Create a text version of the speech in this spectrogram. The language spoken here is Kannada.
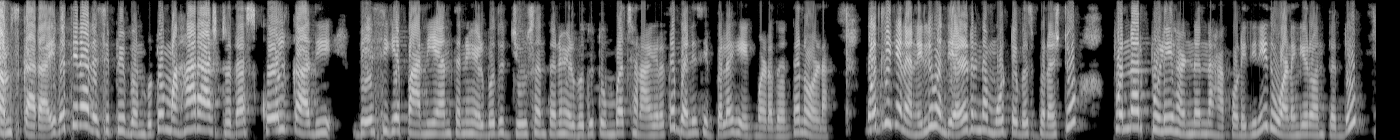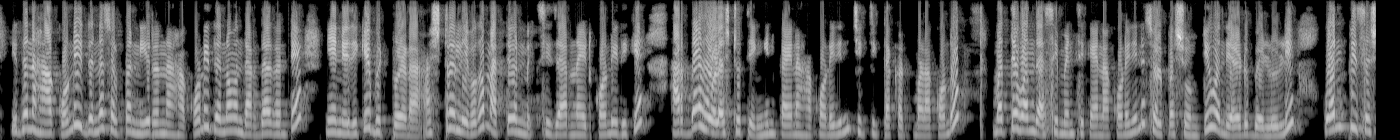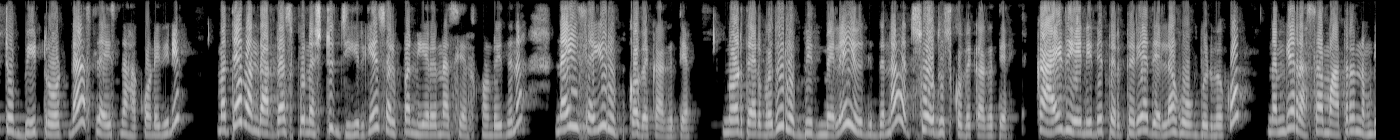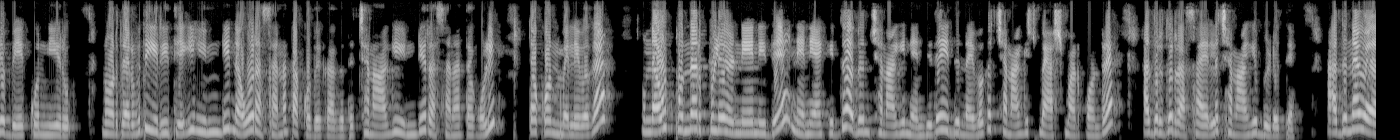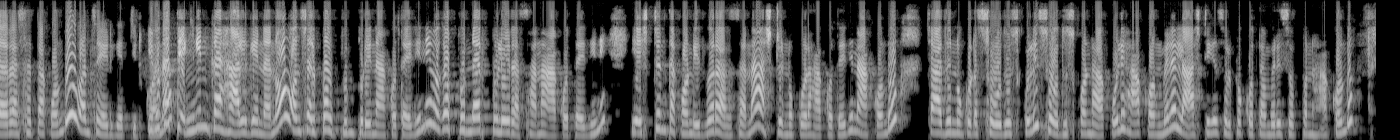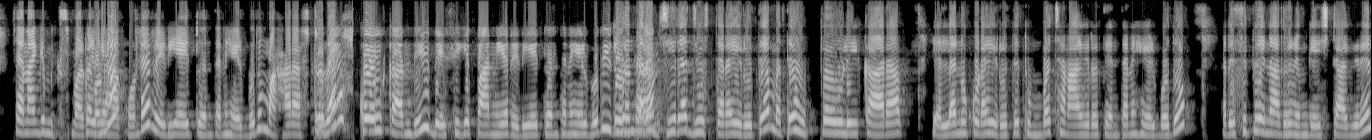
ನಮಸ್ಕಾರ. ಇವತ್ತಿನ ರೆಸಿಪಿ ಬಂದ್ಬಿಟ್ಟು ಮಹಾರಾಷ್ಟ್ರದ ಸ್ಕೋಲ್ ಕಾದಿ ಬೇಸಿಗೆ ಪಾನೀಯ ಅಂತಾನು ಹೇಳ್ಬೋದು, ಜ್ಯೂಸ್ ಅಂತಾನು ಹೇಳ್ಬೋದು, ತುಂಬಾ ಚೆನ್ನಾಗಿರುತ್ತೆ. ಬನ್ನಿ ಸಿಂಪಲ್ ಆಗಿ ಹೇಗ್ ಮಾಡೋದು ಅಂತ ನೋಡೋಣ. ಮೊದಲಿಗೆ ನಾನು ಇಲ್ಲಿ ಒಂದ್ ಎರಡರಿಂದ ಮೂರ್ ಟೇಬಲ್ ಸ್ಪೂನ್ ಅಷ್ಟು ಪುನರ್ ಪುಳಿ ಹಣ್ಣನ್ನ ಹಾಕೊಂಡಿದೀನಿ ಇದು ಒಣಗಿರುವಂತದ್ದು. ಇದನ್ನ ಹಾಕೊಂಡು ಇದನ್ನ ಸ್ವಲ್ಪ ನೀರನ್ನ ಹಾಕೊಂಡು ಇದನ್ನ ಒಂದ್ ಅರ್ಧ ಗಂಟೆ నేను ಇದಕ್ಕೆ ಬಿಟ್ಬಿಡೋಣ. ಅಷ್ಟರಲ್ಲಿ ಇವಾಗ ಮತ್ತೆ ಒಂದ್ ಮಿಕ್ಸಿ ಜಾರ್ನ ಇಟ್ಕೊಂಡು ಇದಕ್ಕೆ ಅರ್ಧ ಹೋಳಷ್ಟು ತೆಂಗಿನಕಾಯಿನ ಹಾಕೊಂಡಿದೀನಿ ಚಿಕ್ಕ ಚಿಕ್ಕ ಕಟ್ ಮಾಡಾಕೊಂಡು ಮತ್ತೆ ಒಂದ್ ಹಸಿಮೆಣಸಿಕಾಯಿನ ಹಾಕೊಂಡಿದ್ದೀನಿ. ಸ್ವಲ್ಪ ಶುಂಠಿ, ಒಂದ್ ಎರಡು ಬೆಳ್ಳುಳ್ಳಿ, ಒಂದ್ ಪೀಸ್ ಅಷ್ಟು ಬೀಟ್ರೋಟ್ನ ಸ್ಲೈಸ್ನ ಹಾಕೊಂಡಿದೀನಿ ಮತ್ತೆ ಒಂದ್ ಅರ್ಧ ಸ್ಪೂನ್ ಅಷ್ಟು ಜೀರಿಗೆ ಸ್ವಲ್ಪ ನೀರನ್ನ ಸೇರಿಸ್ಕೊಂಡು ಇದನ್ನ ನೈಸ್ ಆಗಿ ರುಬ್ಕೋಬೇಕಾಗುತ್ತೆ. ನೋಡ್ತಾ ಇರ್ಬೋದು ರುಬ್ಬಿದ್ಮೇಲೆ ಇವಾಗ ಇದನ್ನ ಸೋದಿಸ್ಕೋಬೇಕಾಗುತ್ತೆ. ಕಾಯ್ದು ಏನಿದೆ ತರ್ತರಿ ಅದೆಲ್ಲ ಹೋಗ್ಬಿಡ್ಬೇಕು. ನಮ್ಗೆ ರಸ ಮಾತ್ರ ನಮ್ಗೆ ಬೇಕು ನೀರು. ನೋಡ್ತಾ ಇರ್ಬೋದು ಈ ರೀತಿಯಾಗಿ ಹಿಂಡಿ ನಾವು ರಸನ ತಗೋಬೇಕಾಗುತ್ತೆ ಚೆನ್ನಾಗಿ ಹಿಂಡಿ ರಸನ ತಗೊಳ್ಳಿ. ತಕೊಂಡ್ಮೇಲೆ ಇವಾಗ ನಾವು ಪುನರ್ಪುಳಿ ಹಣ್ಣು ಏನಿದೆ ನೆನೆ ಹಾಕಿದ್ದು ಅದನ್ನ ಚೆನ್ನಾಗಿ ನೆಂದಿದೆ. ಇದನ್ನ ಇವಾಗ ಚೆನ್ನಾಗಿ ಸ್ಮ್ಯಾಶ್ ಮಾಡ್ಕೊಂಡ್ರೆ ಅದ್ರದ್ದು ರಸ ಎಲ್ಲ ಚೆನ್ನಾಗಿ ಬಿಡುತ್ತೆ. ಅದನ್ನ ರಸ ತಕೊಂಡು ಒಂದ್ ಸೈಡ್ಗೆ ಎತ್ತಿಟ್ಕೊಂಡು ತೆಂಗಿನಕಾಯಿ ಹಾಲ್ಗೆ ನಾನು ಒಂದ್ ಸ್ವಲ್ಪ ಉಪ್ಪಿನ ಪುಡಿನ ಹಾಕೋತಾ ಇದೀನಿ ಇವಾಗ ಪುನರ್ಪುಳಿ ರಸನ ಹಾಕೋತಾ ಇದೀನಿ ಎಷ್ಟನ್ ತಕೊಂಡಿದ್ವೋ ರಸನ ಅಷ್ಟನ್ನು ಕೂಡ ಹಾಕೋತಾ ಇದೀನಿ ಹಾಕೊಂಡು ಅದನ್ನು ಕೂಡ ಸೋದಿಸ್ಕೊಳ್ಳಿ ಸೋದಿಸ್ಕೊಂಡು ಹಾಕೊಳ್ಳಿ. ಹಾಕೊಂಡ್ಮೇಲೆ ಲಾಸ್ಟಿಗೆ ಸ್ವಲ್ಪ ಕೊತ್ತಂಬರಿ ಸೊಪ್ಪನ್ನು ಹಾಕೊಂಡು ಚೆನ್ನಾಗಿ ಮಿಕ್ಸ್ ಮಾಡ್ಕೊಂಡು ಹಾಕೊಂಡ್ರೆ ರೆಡಿ ಆಯ್ತು ಅಂತಾನೆ ಹೇಳ್ಬೋದು. ಮಹಾರಾಷ್ಟ್ರದ ಕೋಲ್ ಕಾಂದಿ ಬೇಸಿಗೆ ಪಾನೀಯ ರೆಡಿ ಆಯ್ತು ಅಂತಾನೆ ಹೇಳ್ಬೋದು. ಇದು ಜೀರಾ ಜ್ಯೂಸ್ ತರ ಇರುತ್ತೆ. ಮತ್ತೆ ಉಪ್ಪು ಹುಳಿ ಖಾರ ಎಲ್ಲಾನು ಕೂಡ ಇರುತ್ತೆ ತುಂಬಾ ಚೆನ್ನಾಗಿರುತ್ತೆ ಅಂತಾನೆ ಹೇಳ್ಬೋದು. ರೆಸಿಪಿ ಏನಾದ್ರೂ ನಿಮ್ಗೆ ಇಷ್ಟ ಆಗಿದ್ರೆ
